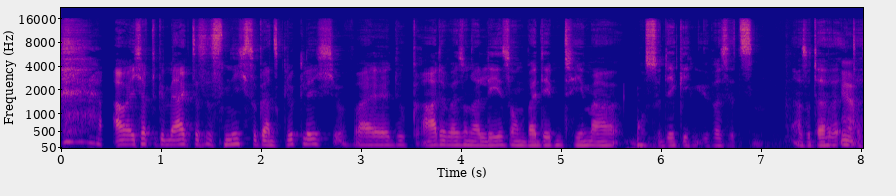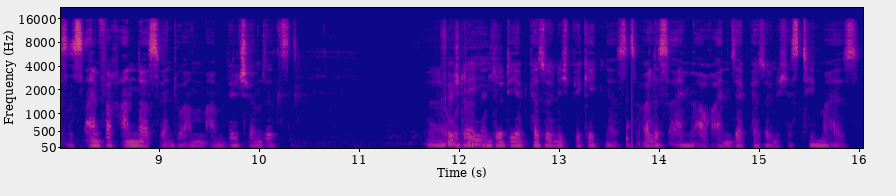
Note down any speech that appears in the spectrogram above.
Aber ich habe gemerkt, das ist nicht so ganz glücklich, weil du gerade bei so einer Lesung bei dem Thema musst du dir gegenüber sitzen. Also da, ja. das ist einfach anders, wenn du am, am Bildschirm sitzt äh, oder wenn du dir persönlich begegnest, weil es einem auch ein sehr persönliches Thema ist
